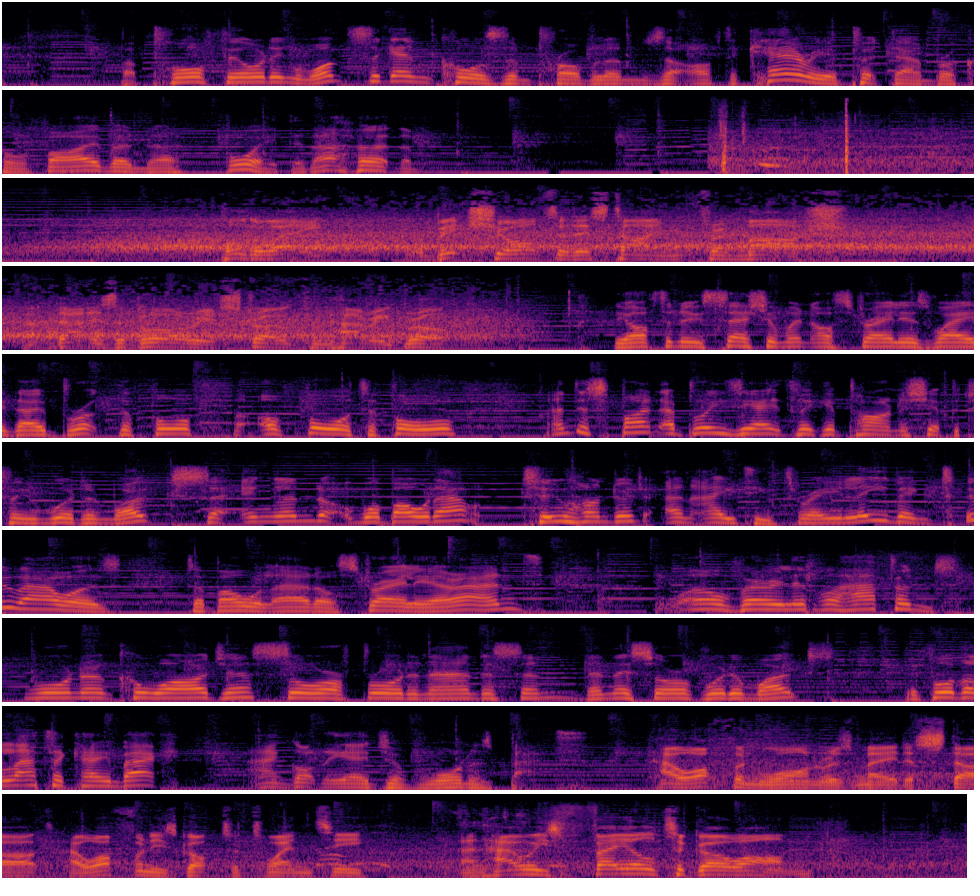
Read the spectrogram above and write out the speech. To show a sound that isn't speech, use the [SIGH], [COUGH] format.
But poor fielding once again caused them problems after Carey had put down Brook on five, and uh, boy, did that hurt them. Pulled away, a bit shorter this time from Marsh. Uh, that is a glorious stroke from Harry Brook. The afternoon session went Australia's way, though. Brook, the fourth of four to fall. And despite a breezy eighth wicket partnership between Wood and Woakes, uh, England were bowled out 283, leaving two hours to bowl out Australia. And, well, very little happened. Warner and Khawaja saw off Broad and Anderson, then they saw off Wood and Woakes before the latter came back and got the edge of Warner's bat. How often Warner has made a start, how often he's got to 20, and how he's failed to go on.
